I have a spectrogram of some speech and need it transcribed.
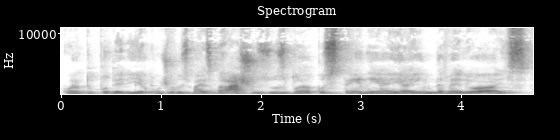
quanto poderia com juros mais baixos, os bancos tendem a ir ainda melhores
